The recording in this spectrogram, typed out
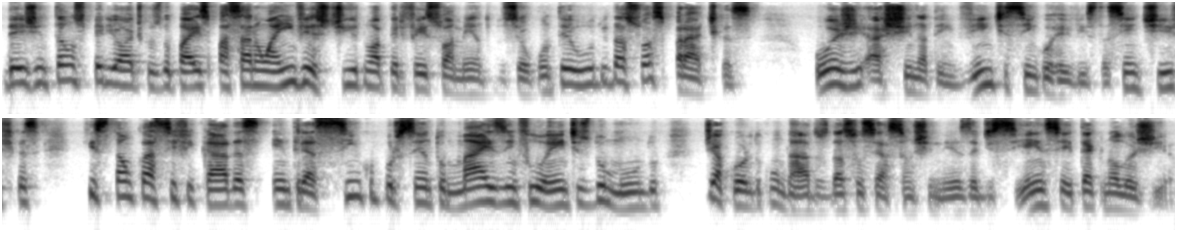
Desde então, os periódicos do país passaram a investir no aperfeiçoamento do seu conteúdo e das suas práticas. Hoje, a China tem 25 revistas científicas que estão classificadas entre as 5% mais influentes do mundo, de acordo com dados da Associação Chinesa de Ciência e Tecnologia.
